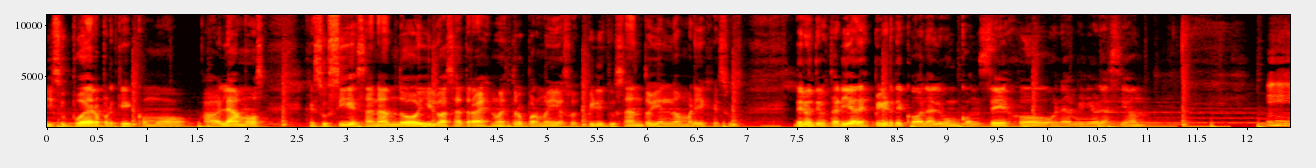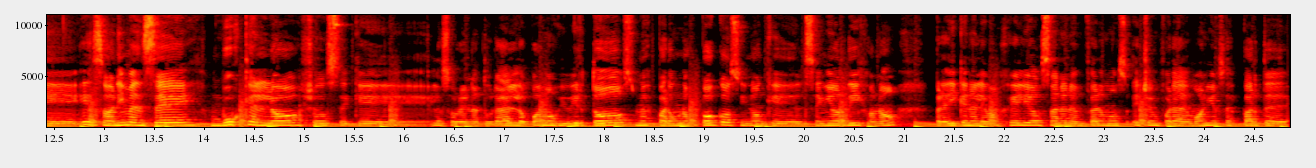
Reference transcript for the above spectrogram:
y su poder, porque como hablamos, Jesús sigue sanando hoy y lo hace a través nuestro por medio de su Espíritu Santo y el nombre de Jesús. Deno, ¿te gustaría despedirte con algún consejo, una mini oración? Eh, eso, anímense, búsquenlo. Yo sé que lo sobrenatural lo podemos vivir todos, no es para unos pocos, sino que el Señor dijo, ¿no? Prediquen el Evangelio, sanen enfermos, echen fuera demonios, es parte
